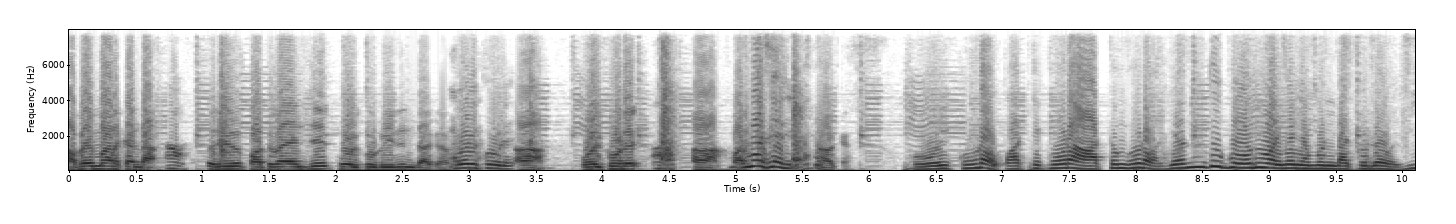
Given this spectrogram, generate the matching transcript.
അപ്പൊ മറക്കണ്ട. ഒരു പത്ത് പതിനഞ്ച് കോഴിക്കോട് ഉണ്ടാക്കണം കോഴിക്കോട്. ആ കോഴിക്കോട്. ആ. ശരി. ഓക്കെ. കോഴിക്കൂടോ പട്ടിക്കൂടോ ആട്ടും കൂടോ എന്ത് കോഴി പറഞ്ഞാൽ നമ്മൾ ഉണ്ടാക്കുമല്ലോ ഈ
